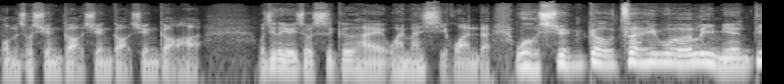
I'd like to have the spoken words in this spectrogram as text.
我们说宣告、宣告、宣告哈。我记得有一首诗歌，还我还蛮喜欢的。我宣告，在我里面的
